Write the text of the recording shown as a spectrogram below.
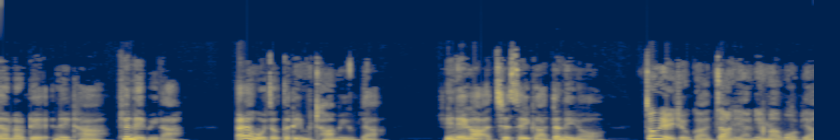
ရောက်လောက်တဲ့အနေထားဖြစ်နေပြီလားအဲ့ဒါကိုကျုပ်တတိမထားမိဘူးဗျရင်ထဲကအချစ်စိတ်ကတက်နေတော့ကျုပ်ရဲ့ရုပ်ကကြနေရနေမှာပေါ့ဗျာ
